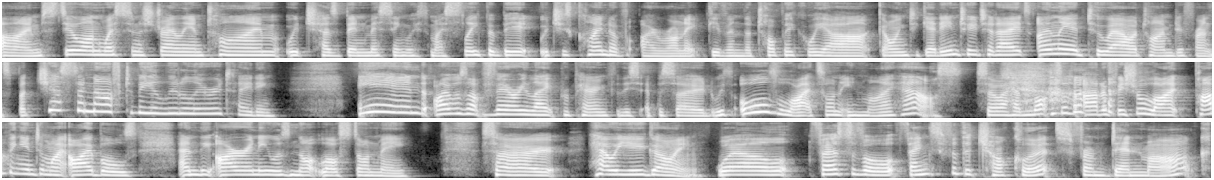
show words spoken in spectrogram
I'm still on Western Australian time, which has been messing with my sleep a bit, which is kind of ironic given the topic we are going to get into today. It's only a two hour time difference, but just enough to be a little irritating. And I was up very late preparing for this episode with all the lights on in my house. So I had lots of artificial light pumping into my eyeballs, and the irony was not lost on me. So, how are you going? Well, first of all, thanks for the chocolates from Denmark.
